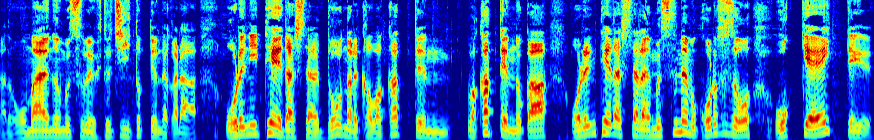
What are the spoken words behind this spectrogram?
あの、お前の娘人質に取ってんだから、俺に手出したらどうなるか分かってん、分かってんのか？俺に手出したら娘も殺すぞオッケーっていう、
